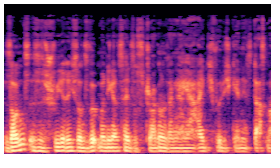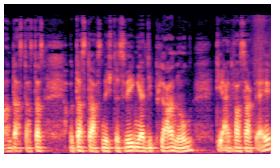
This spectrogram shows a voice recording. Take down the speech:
Sonst ist es schwierig, sonst wird man die ganze Zeit so strugglen und sagen, naja, eigentlich würde ich gerne jetzt das machen, das, das, das. Und das darf nicht. Deswegen ja die Planung, die einfach sagt, ey,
